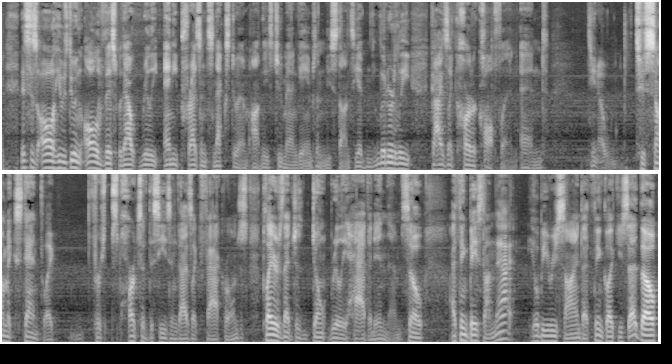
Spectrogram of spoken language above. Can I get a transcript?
this is all he was doing. All of this without really any presence next to him on these two man games and these stunts. He had literally guys like Carter Coughlin and you know to some extent like for parts of the season, guys like Fackrell and just players that just don't really have it in them. So I think based on that, he'll be re-signed. I think, like you said, though,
